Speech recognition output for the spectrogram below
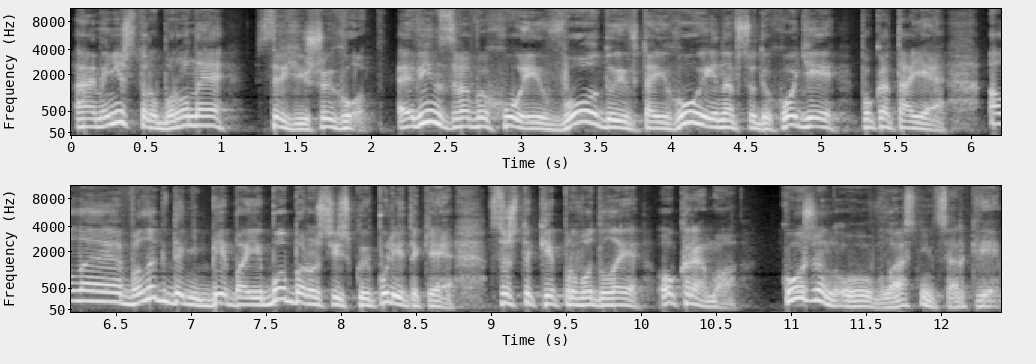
а міністр оборони Сергій Шойгу. Він зве виху і воду, і в тайгу, і на всюдиході покатає. Але Великдень Біба і Боба російської політики все ж таки проводили окремо, кожен у власній церкві.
